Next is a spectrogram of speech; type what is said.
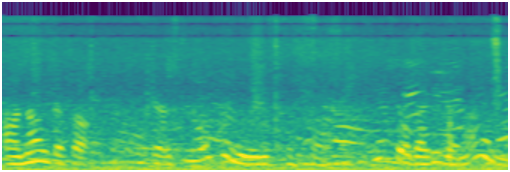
あ、なんかさ、いや、うちの奥にいるとさ、一頭だけじゃないんだよ。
